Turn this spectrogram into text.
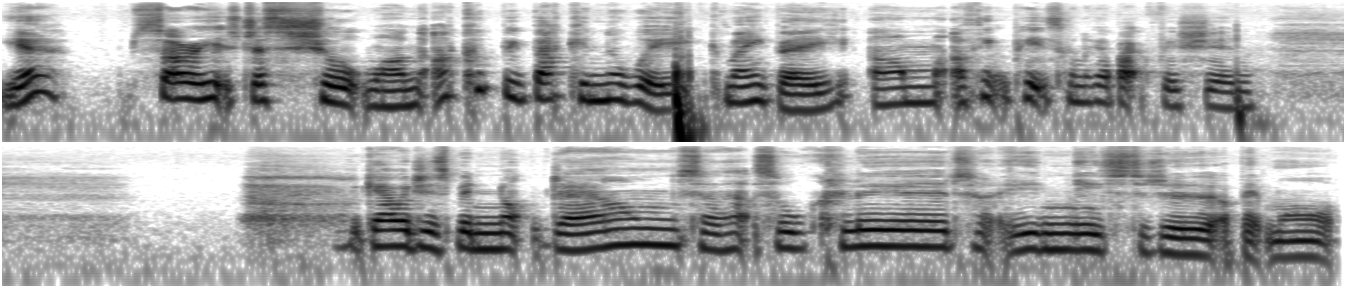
Yeah, sorry, it's just a short one. I could be back in the week, maybe. Um, I think Pete's going to go back fishing. The garage has been knocked down, so that's all cleared. He needs to do a bit more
